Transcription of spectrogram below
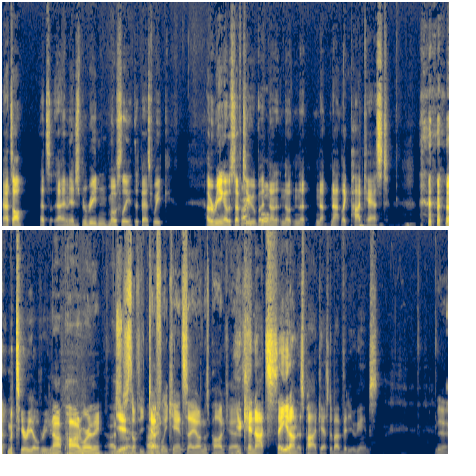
That's all. That's I mean, I've just been reading mostly this past week. I've been reading other stuff All too, right, but cool. no, no, no, not not like podcast material reading. Not pod worthy. Yeah. Stuff you All right. definitely can't say on this podcast. You cannot say it on this podcast about video games. Yeah.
